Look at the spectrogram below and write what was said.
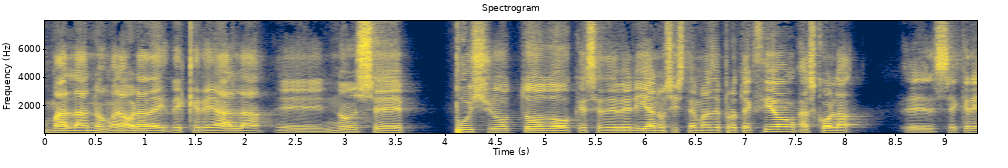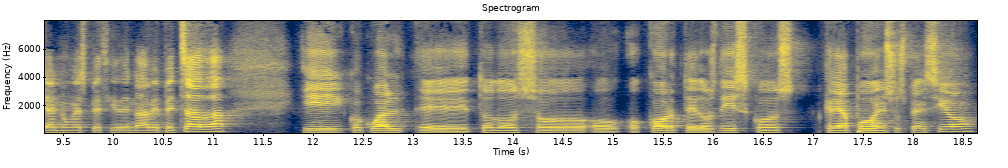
mala, non? A hora de, de creala eh, non se puxo todo o que se debería nos sistemas de protección, a escola eh, se crea nunha especie de nave pechada e co cual eh, todos o, o, o corte dos discos crea po en suspensión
